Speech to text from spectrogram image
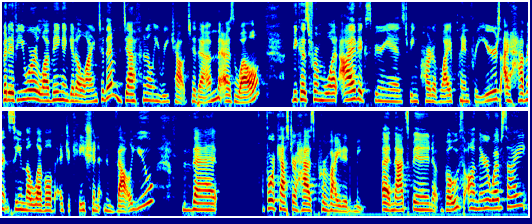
But if you are loving and get aligned to them, definitely reach out to them as well because from what I've experienced being part of Live Plan for years, I haven't seen the level of education and value that Forecastr has provided me. And that's been both on their website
